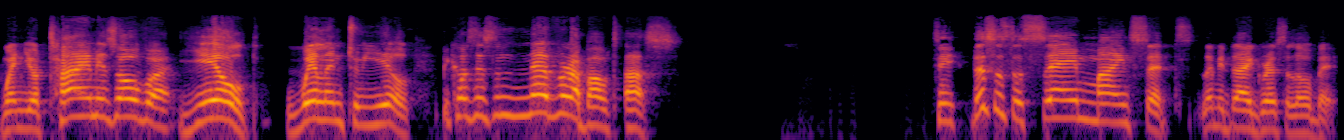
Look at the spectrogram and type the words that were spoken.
When your time is over, yield, willing to yield, because it's never about us. See, this is the same mindset. Let me digress a little bit.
